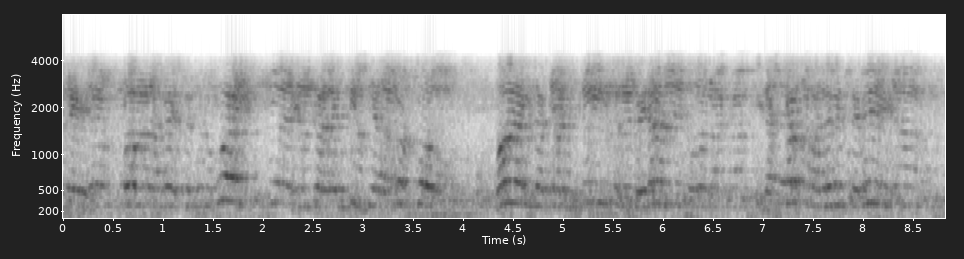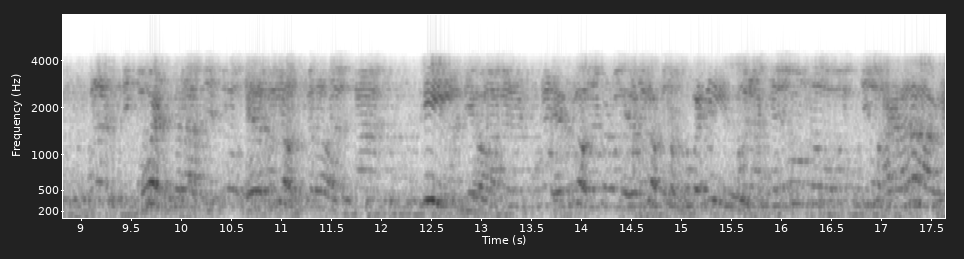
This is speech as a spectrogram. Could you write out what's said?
grande todas las veces en Uruguay, mientras Leticia Rocco baila tranquila, esperando, y las cámaras de BTV muestran el rostro limpio, el rostro, el rostro juvenil, agradable,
